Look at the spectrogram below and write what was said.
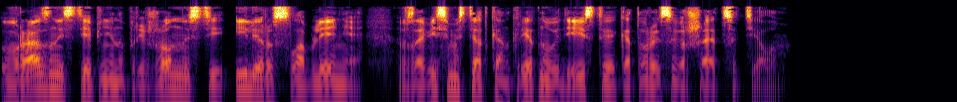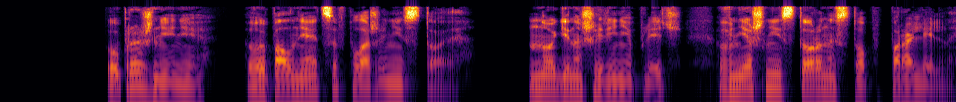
в разной степени напряженности или расслабления, в зависимости от конкретного действия, которое совершается телом. Упражнение выполняется в положении стоя. Ноги на ширине плеч, внешние стороны стоп параллельны.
